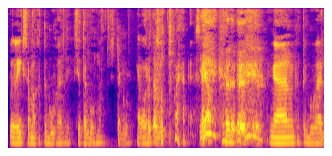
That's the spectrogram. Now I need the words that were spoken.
balik lagi sama keteguhan sih si teguh mah Teguh. yang udah Teguh. Siap. dengan keteguhan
